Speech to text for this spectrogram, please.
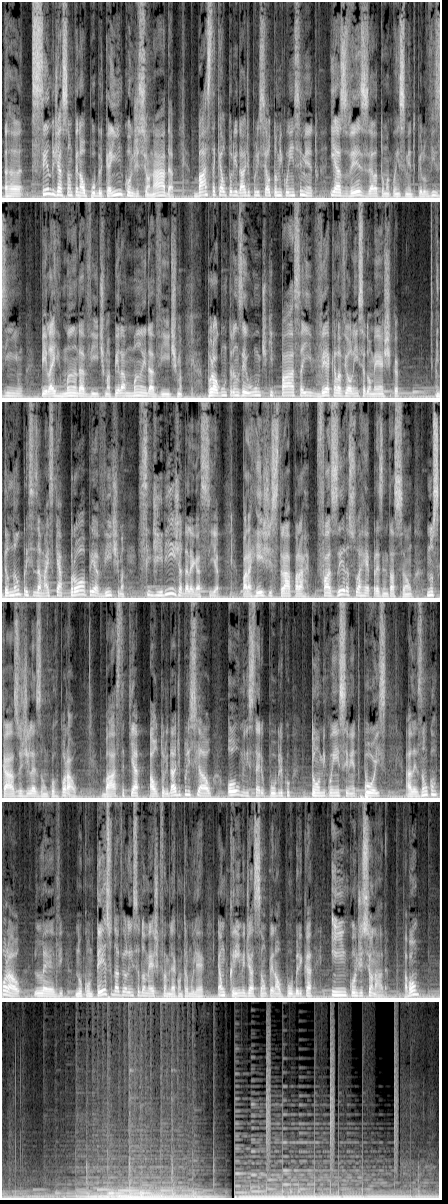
Uh, sendo de ação penal pública incondicionada, basta que a autoridade policial tome conhecimento. E às vezes ela toma conhecimento pelo vizinho, pela irmã da vítima, pela mãe da vítima, por algum transeunte que passa e vê aquela violência doméstica. Então não precisa mais que a própria vítima se dirija à delegacia para registrar, para fazer a sua representação nos casos de lesão corporal. Basta que a autoridade policial ou o Ministério Público tome conhecimento, pois a lesão corporal leve no contexto da violência doméstica e familiar contra a mulher é um crime de ação penal pública incondicionada, tá bom?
